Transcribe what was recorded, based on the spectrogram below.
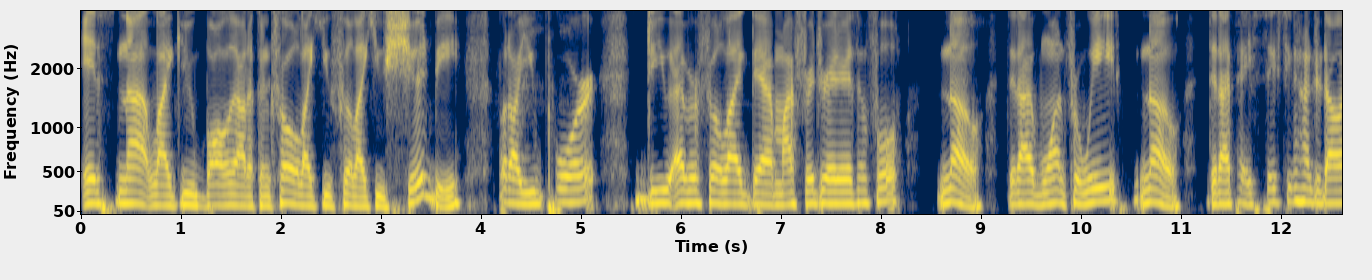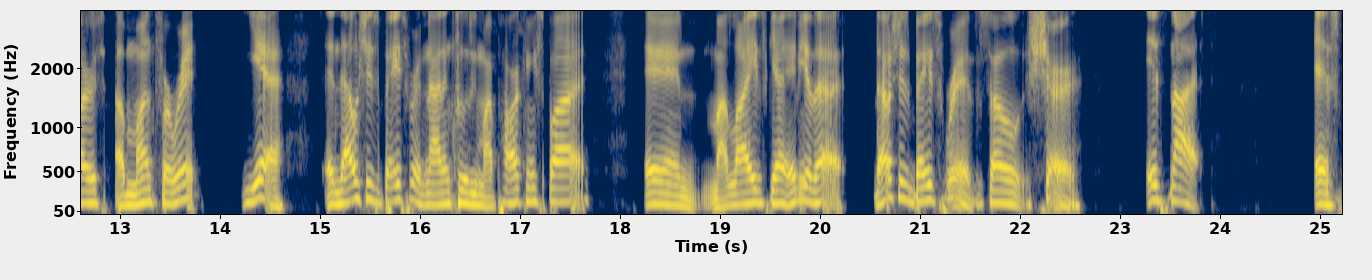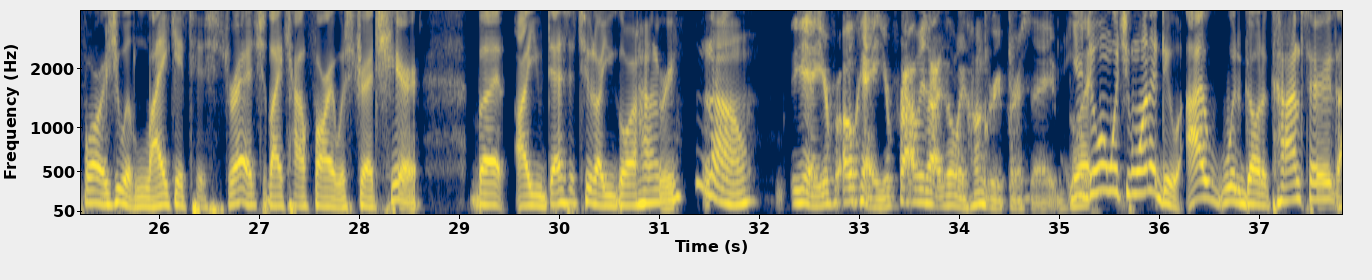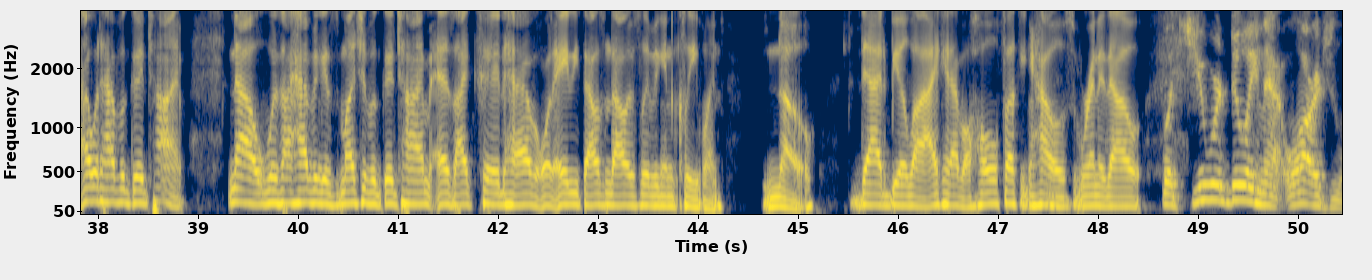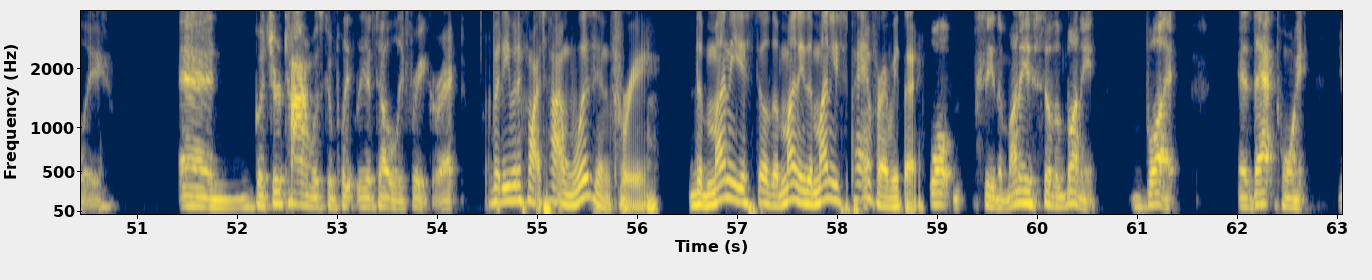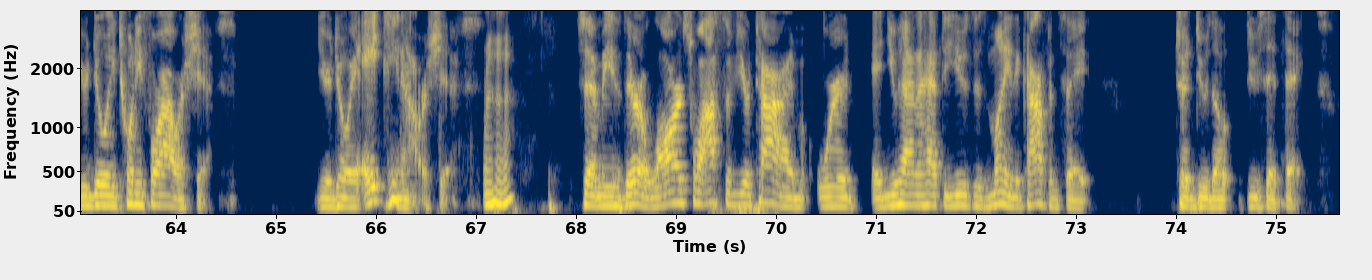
It's not like you balling out of control like you feel like you should be. But are you poor? Do you ever feel like, damn, my refrigerator isn't full? No. Did I want for weed? No. Did I pay $1,600 a month for rent? Yeah. And that was just base rent, not including my parking spot and my lights, got any of that. That was just base rent. So sure, it's not as far as you would like it to stretch, like how far it would stretch here. But are you destitute? Are you going hungry? No. Yeah, you're okay. You're probably not going hungry per se. You're doing what you want to do. I would go to concerts. I would have a good time. Now, was I having as much of a good time as I could have on eighty thousand dollars living in Cleveland? No, that'd be a lie. I could have a whole fucking house rented out. But you were doing that largely, and but your time was completely and totally free, correct? But even if my time wasn't free, the money is still the money. The money's paying for everything. Well, see, the money is still the money, but at that point, you're doing 24 hour shifts. You're doing 18 hour shifts. Mm-hmm. So that means there are large swaths of your time where, and you had to have to use this money to compensate to do the do said things.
